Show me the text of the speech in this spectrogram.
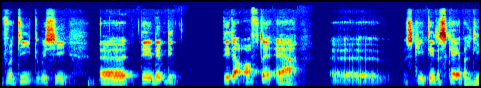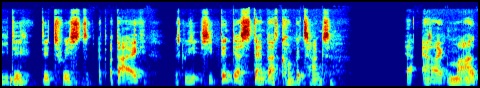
fordi du kan sige, øh, det er nemlig det, der ofte er øh, måske det, der skaber lige det, det twist. Og der er ikke, hvad skal vi sige, den der standardkompetence, er, er der ikke meget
